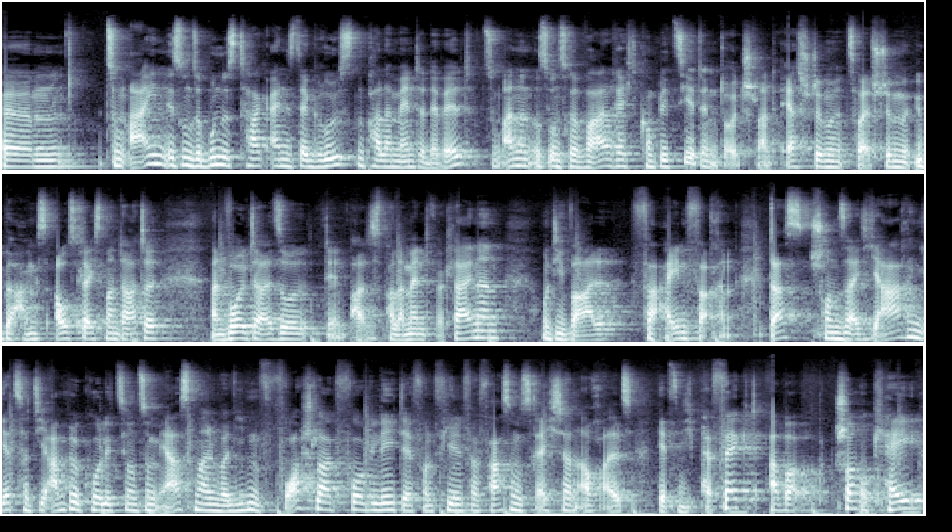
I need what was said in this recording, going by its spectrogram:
Ähm, zum einen ist unser Bundestag eines der größten Parlamente der Welt. Zum anderen ist unsere Wahl recht kompliziert in Deutschland. Erststimme, Zweitstimme, Überhangs, Ausgleichsmandate. Man wollte also den, das Parlament verkleinern und die Wahl vereinfachen. Das schon seit Jahren. Jetzt hat die Ampelkoalition zum ersten Mal einen validen Vorschlag vorgelegt, der von vielen Verfassungsrechtern auch als jetzt nicht perfekt, aber schon okay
